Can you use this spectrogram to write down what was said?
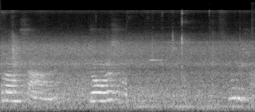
คลองสาม doors will ผู้โดส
